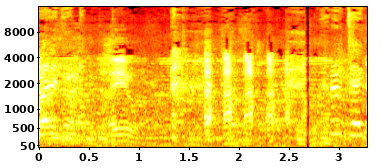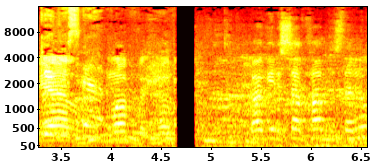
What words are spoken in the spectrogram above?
ولدك أيوه. فهمتها كيف يا الساعة موفق موفق. باقي الأستاذ خالد استنوا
